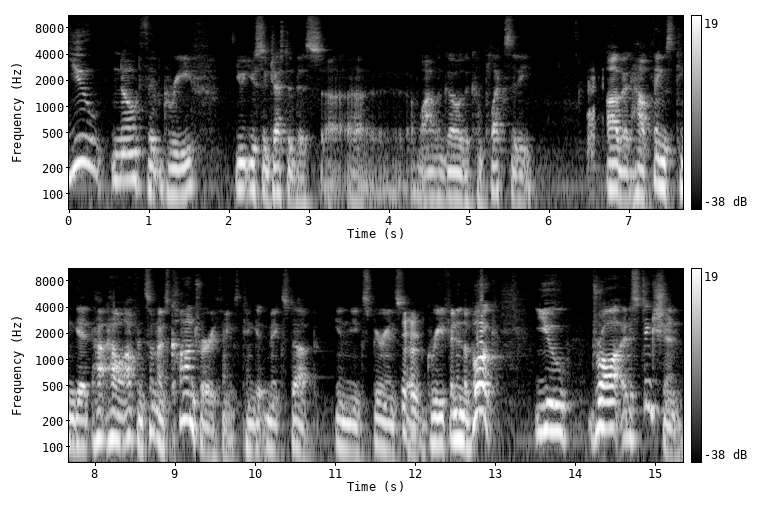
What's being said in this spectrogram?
You note that grief, you, you suggested this uh, uh, a while ago, the complexity of it, how things can get, how, how often sometimes contrary things can get mixed up in the experience mm-hmm. of grief. And in the book, you draw a distinction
